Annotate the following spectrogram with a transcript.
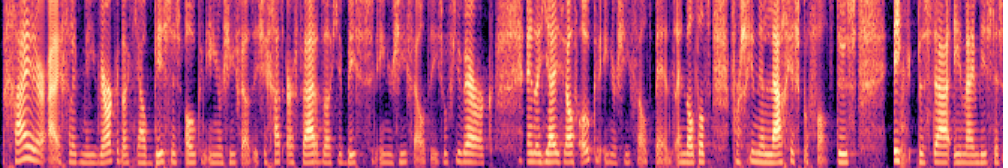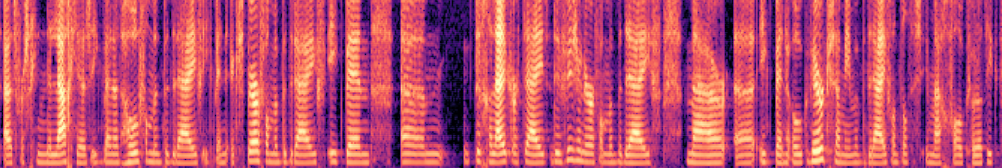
ga je er eigenlijk mee werken dat jouw business ook een energieveld is. Je gaat ervaren dat je business een energieveld is of je werk. En dat jij zelf ook een energieveld bent. En dat dat verschillende laagjes bevat. Dus ik besta in mijn business uit verschillende laagjes. Ik ben het hoofd van mijn bedrijf. Ik ben de expert van mijn bedrijf. Ik ben um, tegelijkertijd de visionair van mijn bedrijf. Maar uh, ik ben ook werkzaam in mijn bedrijf. Want dat is in mijn geval ook zo dat ik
